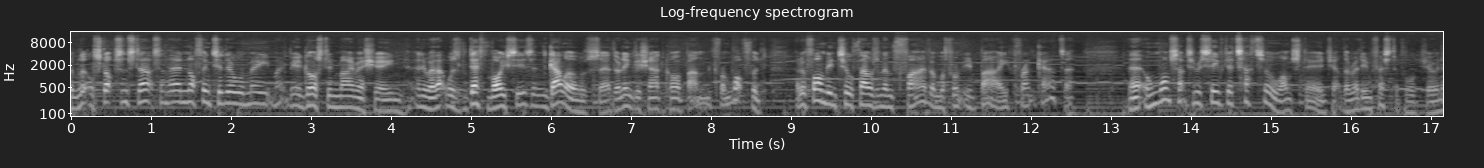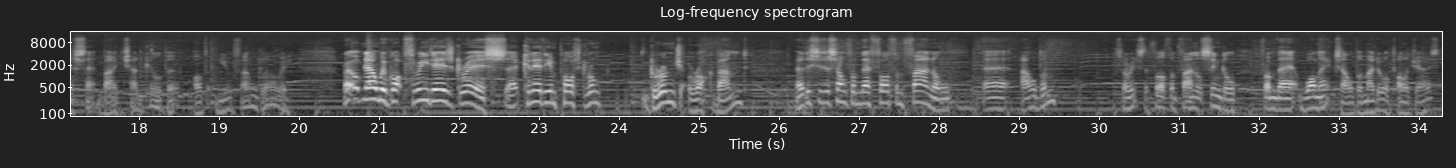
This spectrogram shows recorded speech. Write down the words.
Some little stops and starts, and they're nothing to do with me. Might be a ghost in my machine. Anyway, that was Death Voices and Gallows. Uh, they're an English hardcore band from Watford. They were formed in 2005 and were fronted by Frank Carter. Uh, and once actually received a tattoo on stage at the Reading Festival during a set by Chad Gilbert of New Found Glory. Right up now, we've got Three Days Grace, uh, Canadian post grunge rock band. Uh, this is a song from their fourth and final uh, album. Sorry, it's the fourth and final single from their One-X album. I do apologise.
